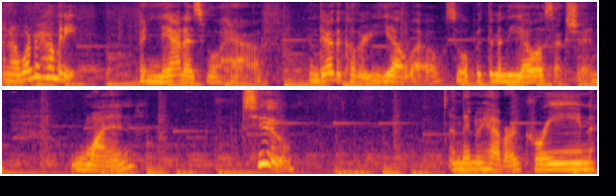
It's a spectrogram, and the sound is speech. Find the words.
And I wonder how many bananas we'll have. And they're the color yellow, so we'll put them in the yellow section. One, two. And then we have our green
